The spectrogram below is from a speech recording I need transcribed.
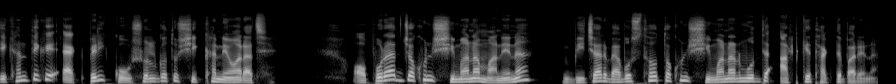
এখান থেকে একপেরি কৌশলগত শিক্ষা নেওয়ার আছে। অপরাধ যখন সীমানা মানে না বিচার ব্যবস্থাও তখন সীমানার মধ্যে আটকে থাকতে পারে না।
